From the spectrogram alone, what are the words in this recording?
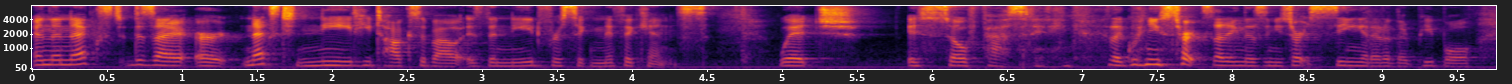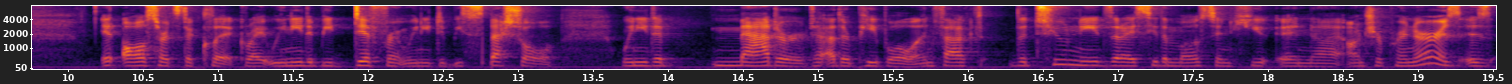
And the next desire or next need he talks about is the need for significance which is so fascinating. Like when you start studying this and you start seeing it at other people it all starts to click right? We need to be different. We need to be special we need to matter to other people. In fact, the two needs that I see the most in in uh, entrepreneurs is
